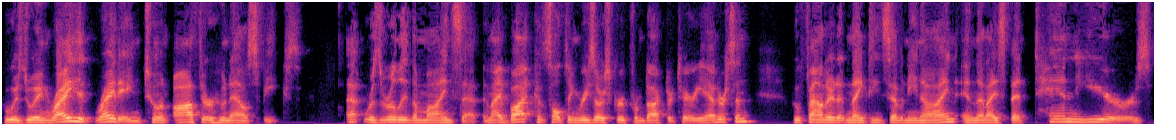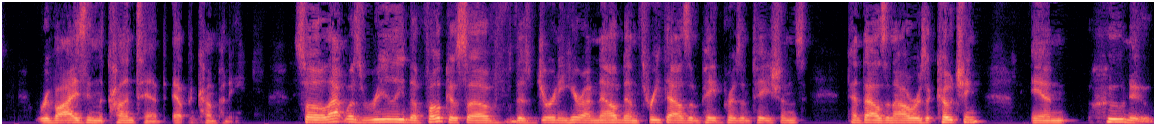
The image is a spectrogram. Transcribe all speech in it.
who was doing writing to an author who now speaks. That was really the mindset. And I bought Consulting Resource Group from Dr. Terry Anderson, who founded it in 1979. And then I spent 10 years revising the content at the company. So that was really the focus of this journey here. I've now done 3,000 paid presentations, 10,000 hours of coaching, and who knew?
